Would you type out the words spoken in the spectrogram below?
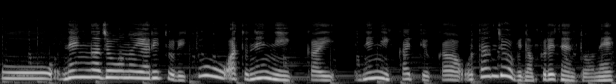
こう年賀状のやり取りとあと年に1回年に1回っていうかお誕生日のプレゼントをね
